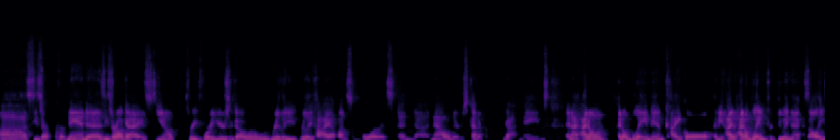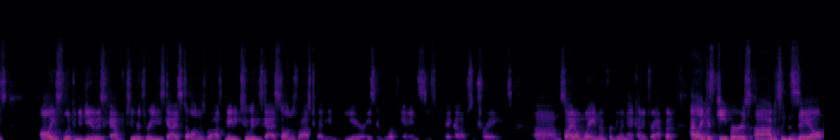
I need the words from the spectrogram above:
uh, Cesar Hernandez. These are all guys, you know, three, four years ago were were really, really high up on some boards, and uh, now they're just kind of forgotten names. And I, I don't, I don't blame him. Keuchel. I mean, I, I don't blame him for doing that because all he's all he's looking to do is have two or three of these guys still on his roster, maybe two of these guys still on his roster by the end of the year. He's going to be looking at in-season pickups and trades. Um, so I don't blame him for doing that kind of draft. But I like his keepers. Uh, obviously, the sale.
